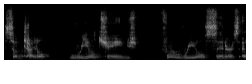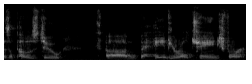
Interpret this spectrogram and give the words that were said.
subtitle Real Change for real sinners, as opposed to um, behavioral change for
